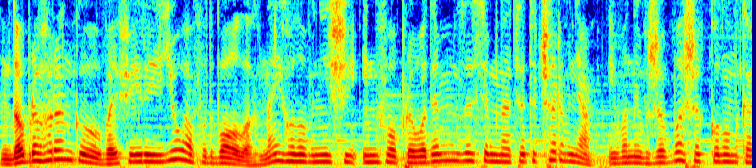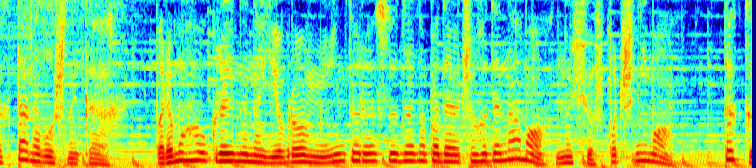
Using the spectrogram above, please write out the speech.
Доброго ранку в ефірі ЮАФутбол. Найголовніші інфоприводи за 17 червня, і вони вже в ваших колонках та навушниках. Перемога України на євро мій інтерес до нападаючого Динамо. Ну що ж, почнімо. Так,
